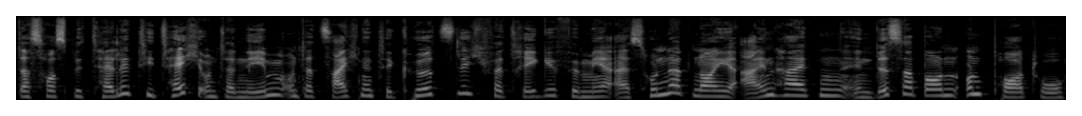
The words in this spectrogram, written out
Das Hospitality Tech Unternehmen unterzeichnete kürzlich Verträge für mehr als 100 neue Einheiten in Lissabon und Porto.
